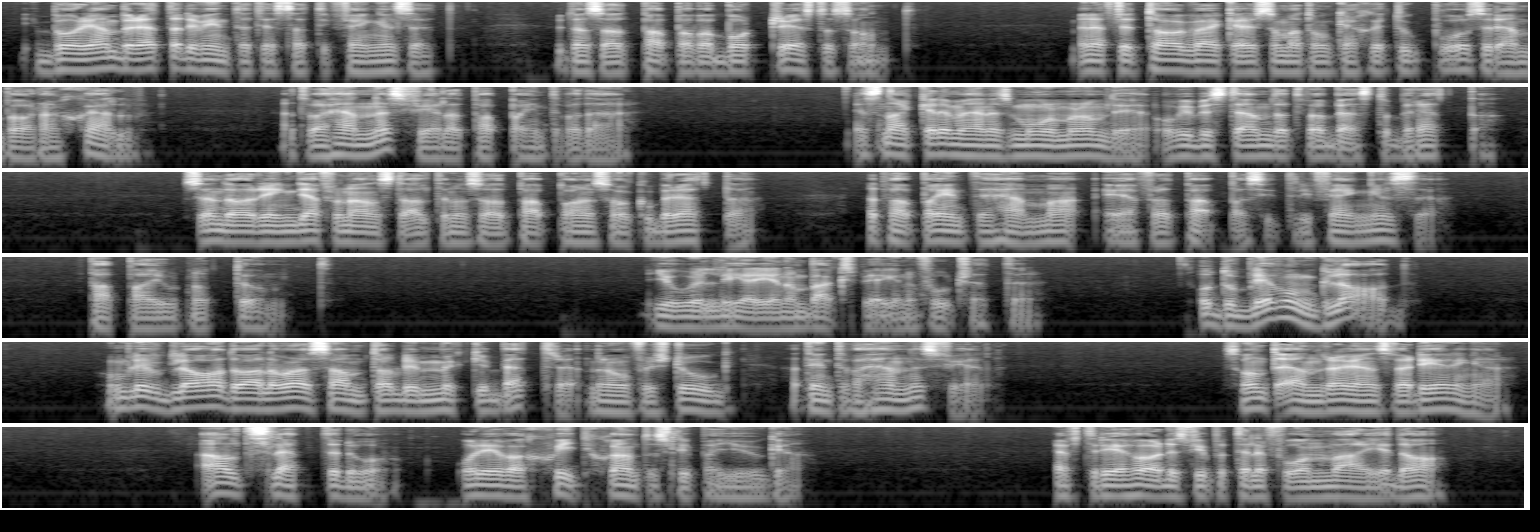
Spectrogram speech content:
I början berättade vi inte att jag satt i fängelset, utan sa att pappa var bortrest och sånt. Men efter ett tag verkade det som att hon kanske tog på sig den bördan själv. Att det var hennes fel att pappa inte var där. Jag snackade med hennes mormor om det och vi bestämde att det var bäst att berätta. Så en dag ringde jag från anstalten och sa att pappa har en sak att berätta. Att pappa inte är hemma är för att pappa sitter i fängelse. Pappa har gjort något dumt. Joel ler genom backspegeln och fortsätter. Och då blev hon glad. Hon blev glad och alla våra samtal blev mycket bättre när hon förstod att det inte var hennes fel. Sånt ändrar ju ens värderingar. Allt släppte då och det var skitskönt att slippa ljuga. Efter det hördes vi på telefon varje dag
